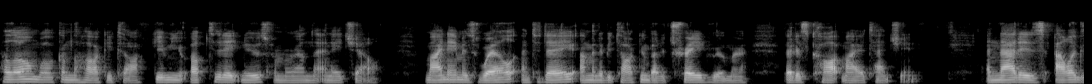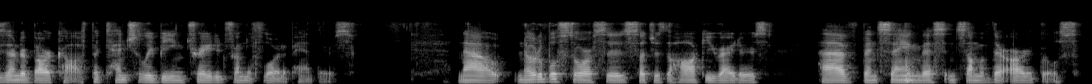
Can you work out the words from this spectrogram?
Hello and welcome to Hockey Talk, giving you up to date news from around the NHL. My name is Will, and today I'm going to be talking about a trade rumor that has caught my attention, and that is Aleksander Barkov potentially being traded from the Florida Panthers. Now, notable sources such as the hockey writers have been saying this in some of their articles.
